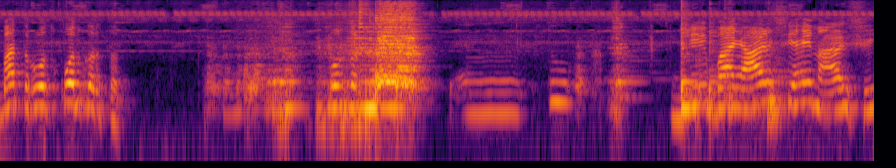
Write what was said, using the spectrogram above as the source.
भात रोज कोण करत? कोण करत? जी बाय आळशी आहे ना आळशी.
